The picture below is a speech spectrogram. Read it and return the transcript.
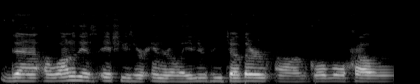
that a lot of these issues are interrelated with each other. Um, global health,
